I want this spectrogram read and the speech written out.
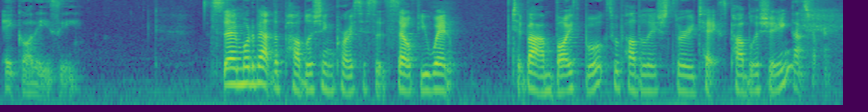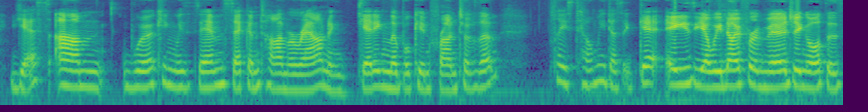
it got easy. So, and what about the publishing process itself? You went to um, both books were published through Text Publishing. That's right. Yes. Um, working with them second time around and getting the book in front of them. Please tell me, does it get easier? We know for emerging authors,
